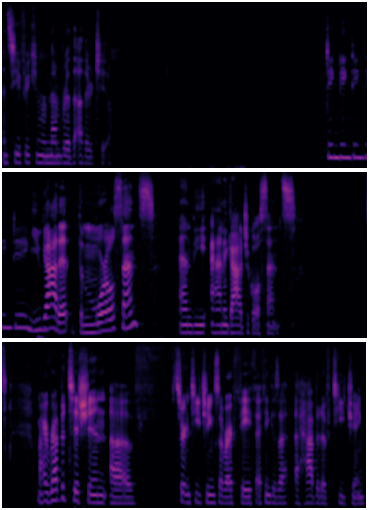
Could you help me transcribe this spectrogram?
and see if you can remember the other two. Ding, ding, ding, ding, ding. You got it. The moral sense and the anagogical sense. My repetition of certain teachings of our faith, I think, is a, a habit of teaching.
